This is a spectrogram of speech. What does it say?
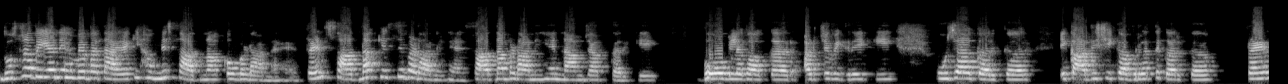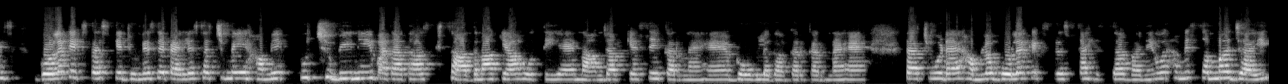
दूसरा भैया ने हमें बताया कि हमने साधना को बढ़ाना है। फ्रेंड्स साधना कैसे बढ़ानी है? साधना बढ़ानी है नाम जाप करके। भोग लगाकर, अर्च विग्रह की पूजा कर कर एकादशी का व्रत कर कर फ्रेंड्स गोलक एक्सप्रेस के जुड़ने से पहले सच में हमें कुछ भी नहीं पता था साधना क्या होती है नाम जाप कैसे करना है, भोग लगाकर करना है। टचवुड है, हम लोग गोलक एक्सप्रेस का हिस्सा बने और हमें समझ आई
